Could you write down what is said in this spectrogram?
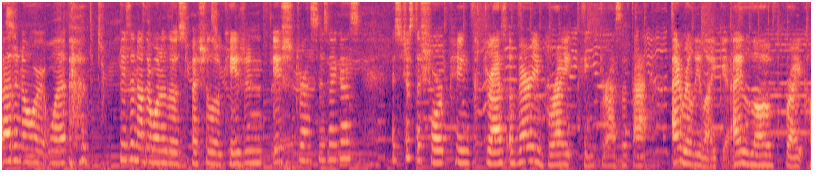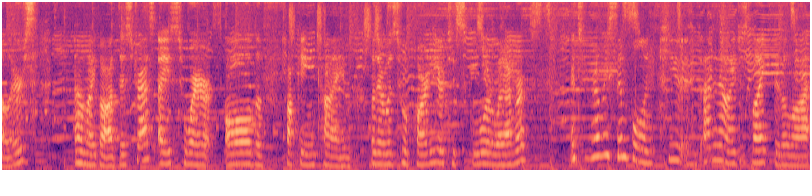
I don't know where it went. Here's another one of those special occasion-ish dresses, I guess. It's just a short pink dress, a very bright pink dress at that. I really like it. I love bright colors. Oh my god, this dress I used to wear all the fucking time, whether it was to a party or to school or whatever. It's really simple and cute and I don't know, I just liked it a lot.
